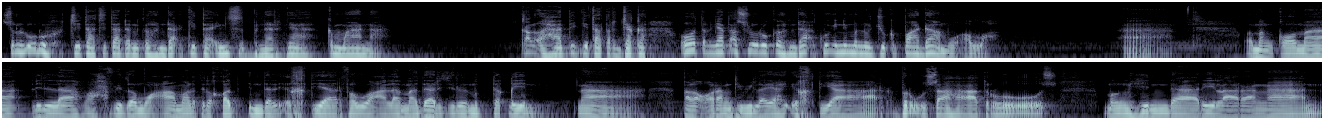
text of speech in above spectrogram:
Seluruh cita-cita dan kehendak kita ini sebenarnya ke mana? Kalau hati kita terjaga, oh ternyata seluruh kehendakku ini menuju kepadamu Allah. Muttaqin. Nah, kalau orang di wilayah ikhtiar berusaha terus menghindari larangan,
